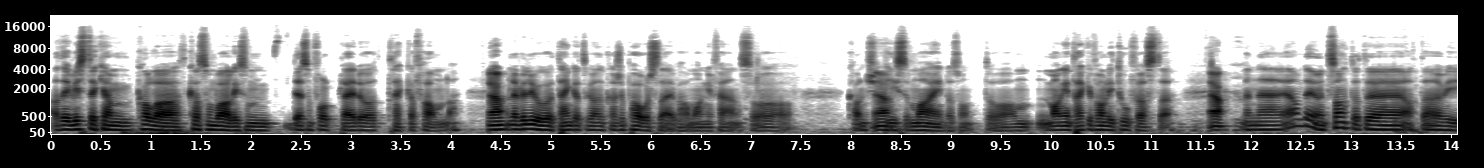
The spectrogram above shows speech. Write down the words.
at jeg visste hvem, hva, hva som var liksom det som folk pleide å trekke fram. da. Ja. Men jeg ville jo tenke at kanskje Powerslave har mange fans, og kanskje Ja. Peace of Mind og sånt. Og mange trekker fram de to første. Ja. Men eh, ja, det er jo interessant at, eh, at er vi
